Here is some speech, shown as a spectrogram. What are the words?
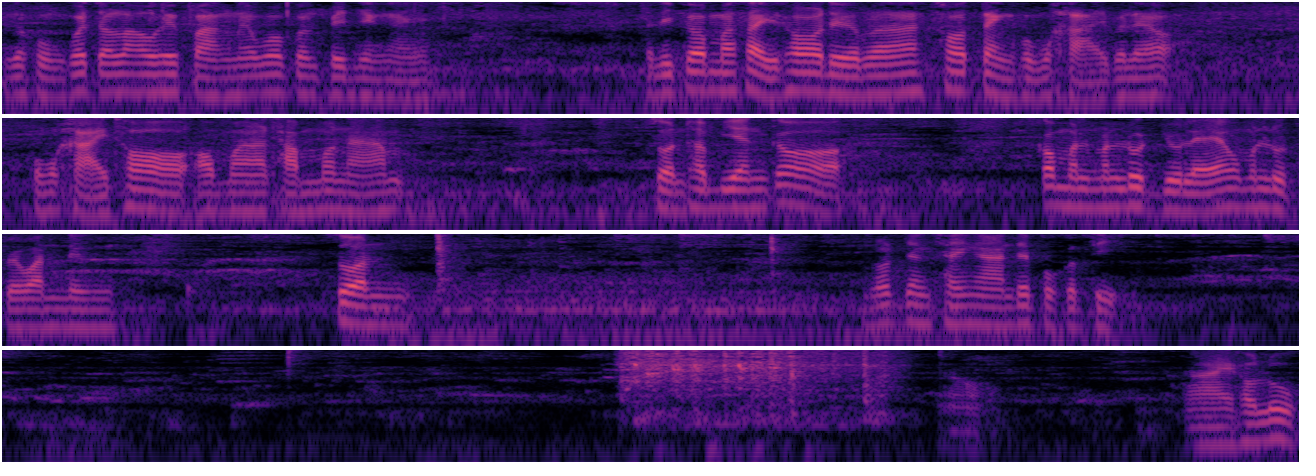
เดี๋ยวผมก็จะเล่าให้ฟังนะว่ามันเป็นยังไง อันนี้ก็มาใส่ท่อเดิมแล้วนะ ท่อแต่งผมขายไปแล้ว ผมขายท่อเอามาทำหม้อน้ำส่วนทะเบียนก็ก็มันมันหลุดอยู่แล้วมันหลุดไปวันหนึ่ง ส่วน รถยังใช้งานได้ปกติ อายเขาลูก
